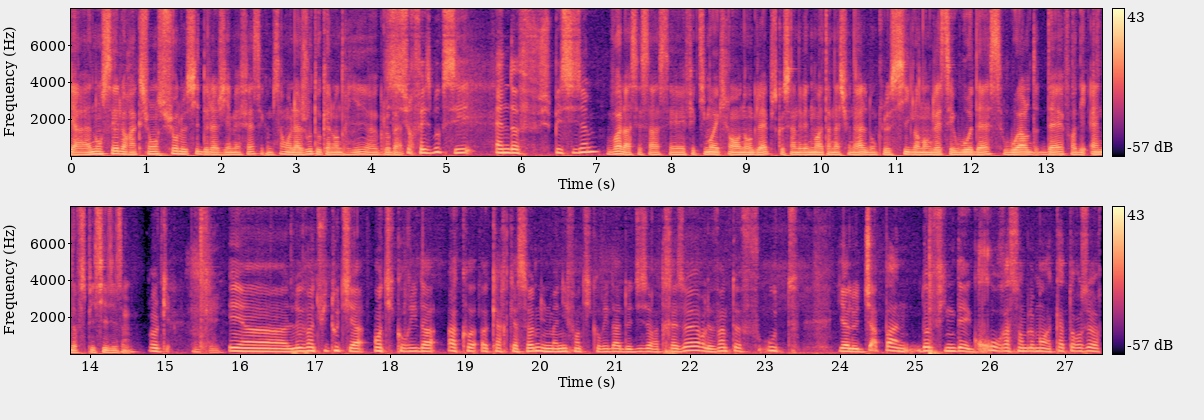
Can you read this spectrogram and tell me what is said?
et à annoncer leur action sur le site de la JMFS et comme ça on l'ajoute au calendrier euh, global. Sur Facebook, c'est End of Specism. Voilà, c'est ça. C'est effectivement écrit en anglais puisque c'est un événement international. Donc le sigle en anglais c'est WODES, World Day for the End of Speciesism. Ok. Et euh, le 28 août, il y a Anticorrida à, Carcassonne, une manif anticorrida de 10h à 13h. Le 29 août, il y a le Japan Dolphin Day, gros rassemblement à 14h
